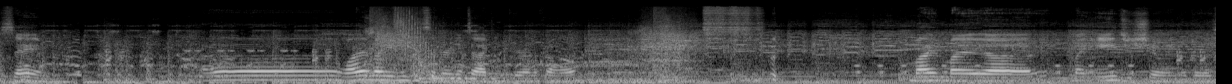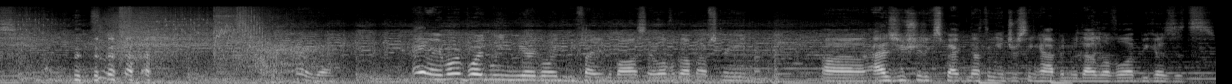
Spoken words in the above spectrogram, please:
Same. Uh, why am I even considering attacking McCollum? my my uh, my age is showing with this. there we go. Anyway, more importantly, we are going to be fighting the boss. I leveled up off screen. Uh, as you should expect, nothing interesting happened with that level up because it's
